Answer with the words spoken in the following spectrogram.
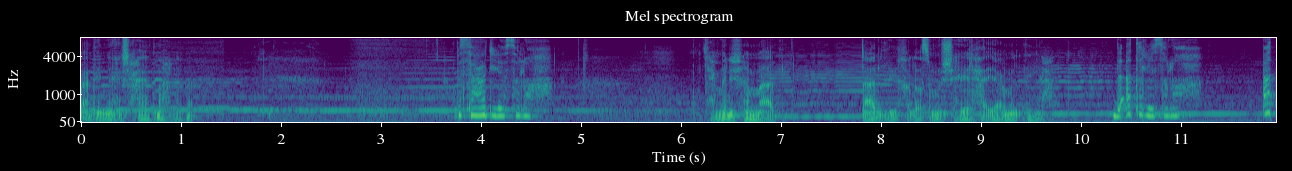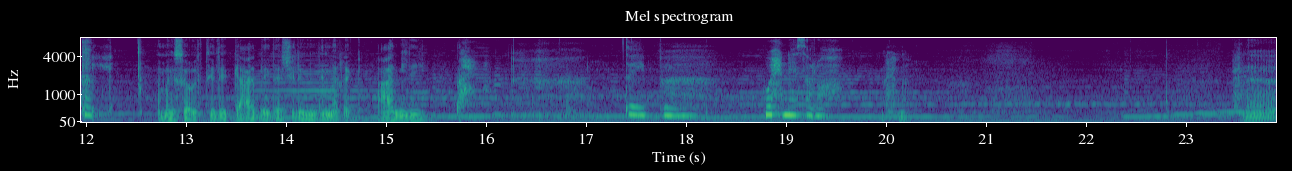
بعدين نعيش حياتنا إحنا بقى. بس عادل يا صلاح. ما تحمليش هم عدلي عدلي خلاص مش هيلحق يعمل أي حاجة. ده قتل يا صلاح. قتل. ميسة قلت لك عدلي ده شيلي من دماغك. عدلي. بح طيب وإحنا يا صلاح؟ إحنا. إحنا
